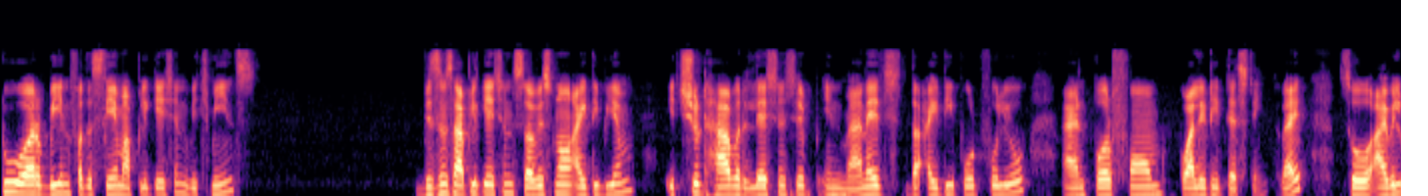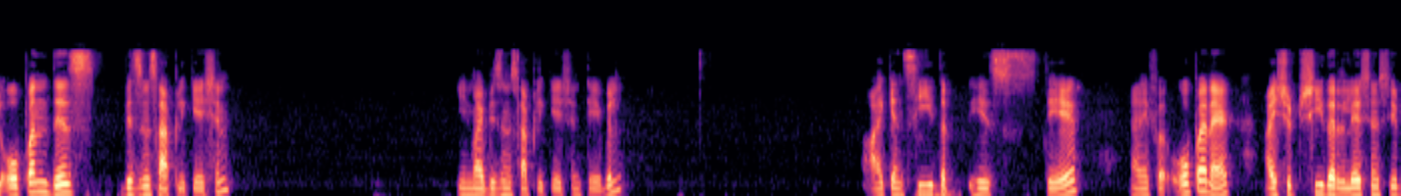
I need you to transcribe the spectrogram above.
two are being for the same application, which means business application ServiceNow ITBM, it should have a relationship in manage the IT portfolio and perform quality testing, right? So I will open this business application in my business application table. I can see that he's there. And if I open it, I should see the relationship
